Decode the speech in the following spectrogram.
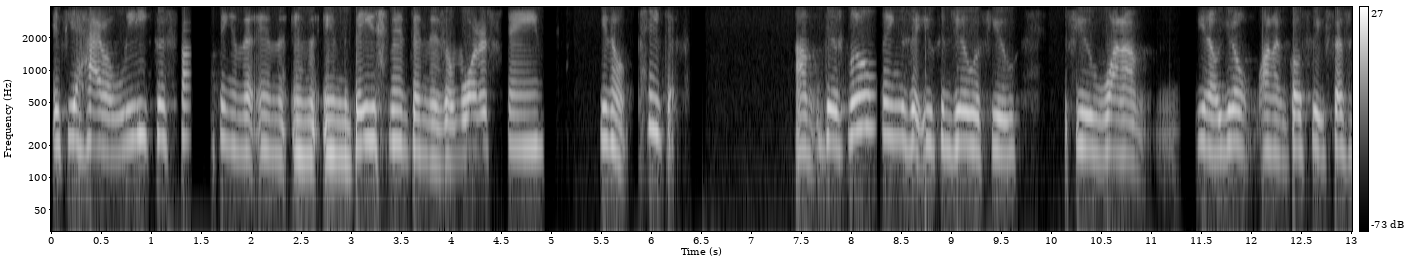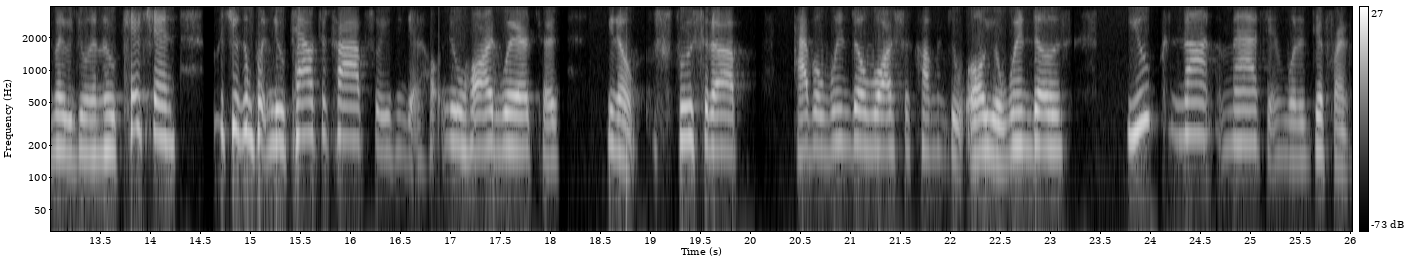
If you had a leak or something in the in the, in the, in the basement, then there's a water stain, you know, paint it. Um, there's little things that you can do if you if you want to, you know, you don't want to go through the expense of maybe doing a new kitchen, but you can put new countertops or you can get new hardware to, you know, spruce it up. Have a window washer come and do all your windows. You cannot imagine what a difference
